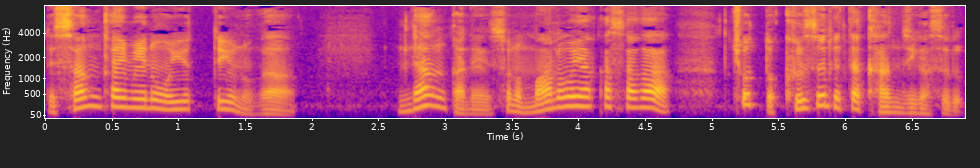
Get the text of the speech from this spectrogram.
で、3回目のお湯っていうのが、なんかね、そのまろやかさがちょっと崩れた感じがする。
